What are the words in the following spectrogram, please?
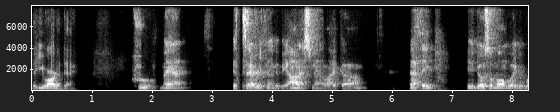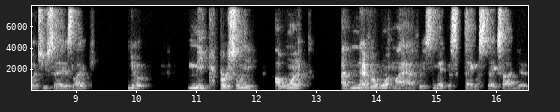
that you are today. Whew, man, it's everything to be honest, man. Like, um, and I think it goes a long way to what you say is like, you know, me personally, I want, I'd never want my athletes to make the same mistakes I did.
